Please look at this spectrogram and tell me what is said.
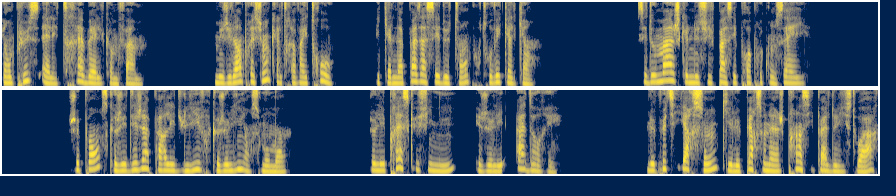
Et en plus, elle est très belle comme femme mais j'ai l'impression qu'elle travaille trop et qu'elle n'a pas assez de temps pour trouver quelqu'un. C'est dommage qu'elle ne suive pas ses propres conseils. Je pense que j'ai déjà parlé du livre que je lis en ce moment. Je l'ai presque fini et je l'ai adoré. Le petit garçon, qui est le personnage principal de l'histoire,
